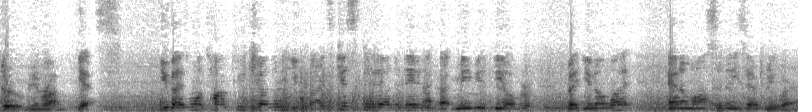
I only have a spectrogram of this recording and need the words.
Who, me and Rob? Yes. You guys won't talk to each other. You guys kissed the other day, and I thought maybe it'd be over. But you know what? Animosity's everywhere.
